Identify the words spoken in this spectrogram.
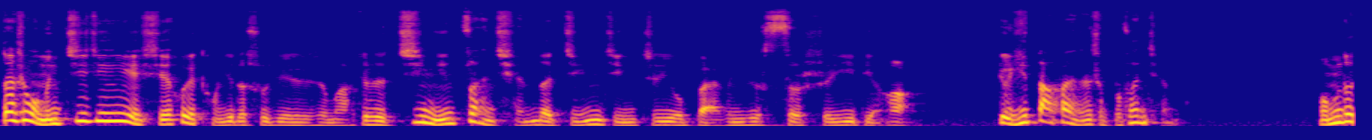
但是我们基金业协会统计的数据是什么？就是基民赚钱的仅仅只有百分之四十一点二，就一大半人是不赚钱的。我们都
